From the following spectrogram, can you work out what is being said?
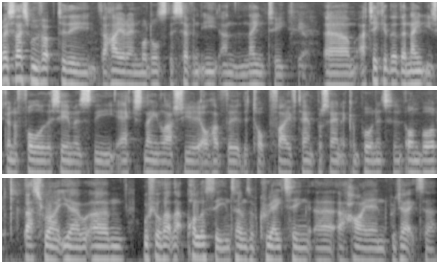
Right, so let's move up to the, the higher end models, the 70 and the 90. Yeah. Um, I take it that the 90 is going to follow the same as the X9 last year. It'll have the, the top 5 10% of components on board. That's right, yeah. Um, we feel that that policy in terms of creating a, a high end projector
